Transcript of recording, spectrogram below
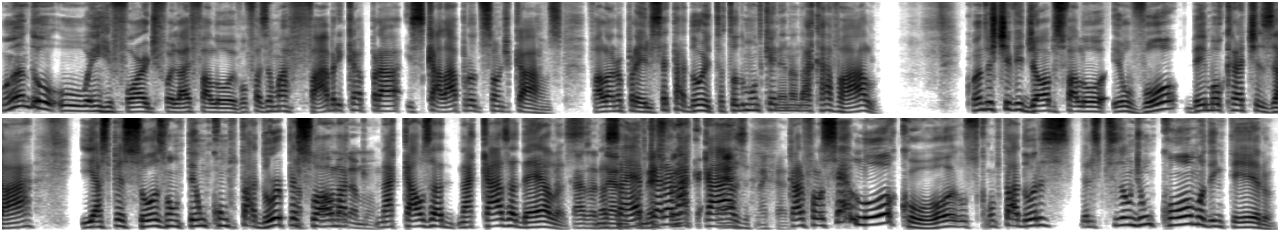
Quando o Henry Ford foi lá e falou: Eu vou fazer uma fábrica para escalar a produção de carros, falando para ele: Você tá doido? Tá todo mundo querendo andar a cavalo. Quando o Steve Jobs falou: Eu vou democratizar e as pessoas vão ter um computador pessoal na, mão. na, causa, na casa delas. Casa- Nessa no época era na ca- casa. é, na casa. O cara falou: você é louco, os computadores eles precisam de um cômodo inteiro.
